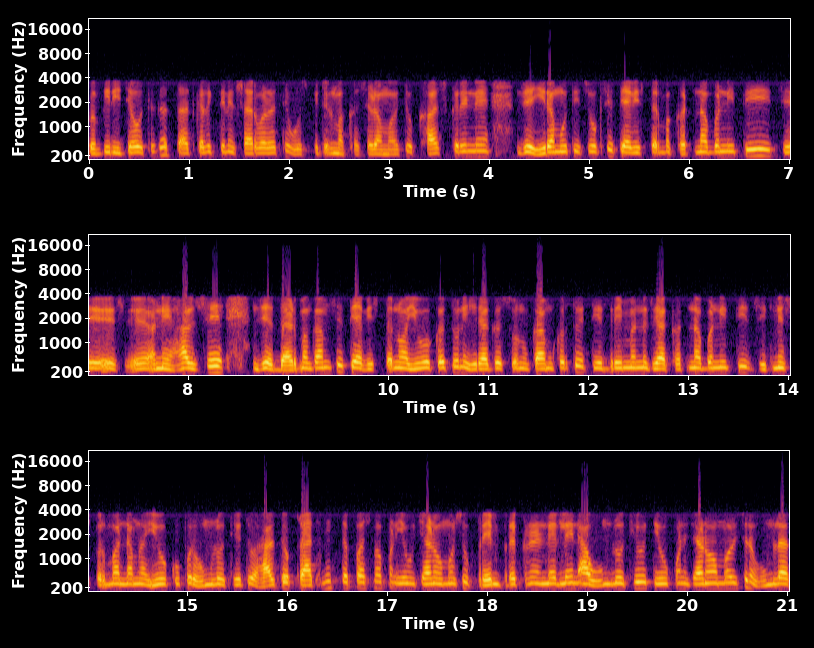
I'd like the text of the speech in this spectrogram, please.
ગંભીર ઇજાઓ થતા તાત્કાલિક તેને સારવાર અર્થે હોસ્પિટલમાં ખસેડવામાં આવ્યો હતો. ખાસ કરીને જે હીરામોતી ચોક છે, ત્યાં વિસ્તારમાં ઘટના બની હતી. જે અને હાલ છે, જે દાડમા ગામ છે, ત્યાં વિસ્તારનો આ યુવક હતો ને હીરાઘસવાનું કામ કરતો હોય તે દરમિયાન જે આ ઘટના બની હતી. જિગ્નેશ પરમાર નામના યુવક ઉપર હુમલો થયો હતો. હાલ તો પ્રાથમિક તપાસમાં પણ એવું જાણવા મળશું પ્રેમ પ્રકરણને લઈને આ હુમલો થયો તેવું પણ જાણવા મળ્યું છે ને હુમલા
